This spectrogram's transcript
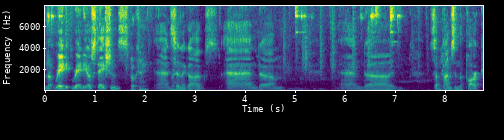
no, radio, radio stations Okay. and Right. synagogues and um, and uh, sometimes in the park,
